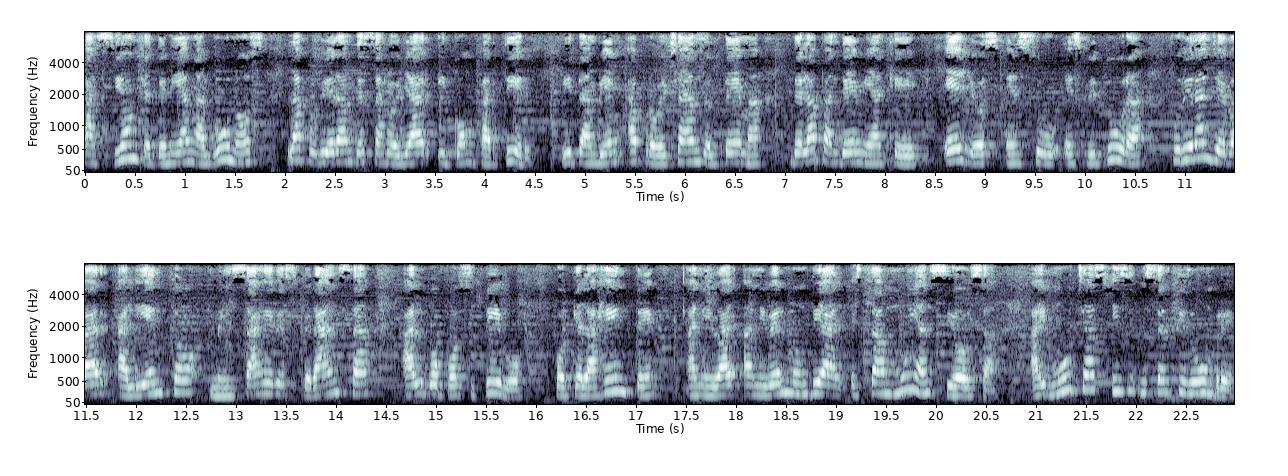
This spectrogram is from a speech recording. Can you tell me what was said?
pasión que tenían algunos la pudieran desarrollar y compartir y también aprovechando el tema de la pandemia que ellos en su escritura pudieran llevar aliento, mensaje de esperanza, algo positivo, porque la gente a nivel, a nivel mundial está muy ansiosa, hay muchas incertidumbre,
